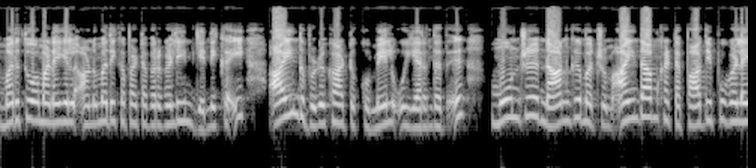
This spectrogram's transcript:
மருத்துவமனையில் அனுமதிக்கப்பட்டவர்களின் எண்ணிக்கை ஐந்து விழுக்காட்டுக்கு மேல் உயர்ந்தது. மூன்று நான்கு மற்றும் ஐந்தாம் கட்ட பாதிப்புகளை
